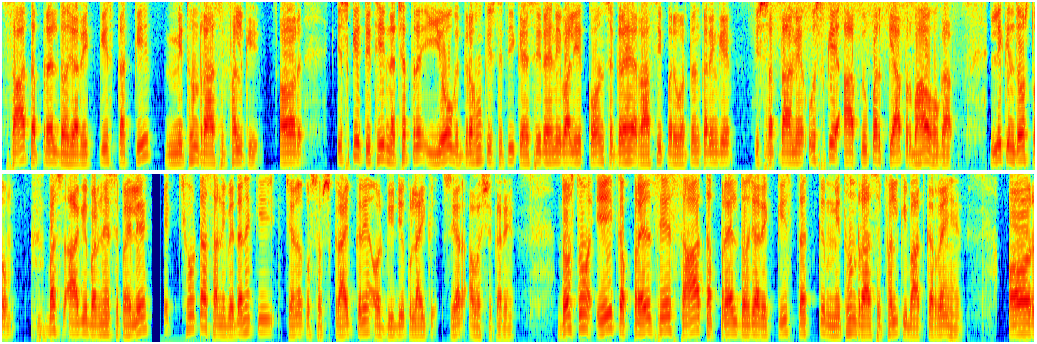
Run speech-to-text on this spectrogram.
सात अप्रैल 2021 तक की मिथुन राशिफल की। और इसकी तिथि नक्षत्र योग ग्रहों की स्थिति कैसी रहने वाली है, कौन से ग्रह राशि परिवर्तन करेंगे इस सप्ताह में उसके आपके ऊपर क्या प्रभाव होगा? लेकिन दोस्तों, बस आगे बढ़ने से पहले एक छोटा सा निवेदन है कि चैनल को सब्सक्राइब करें और वीडियो को लाइक, शेयर अवश्य करें। दोस्तों, एक अप्रैल से सात अप्रैल 2021 तक मिथुन राशिफल की बात कर रहे हैं। और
